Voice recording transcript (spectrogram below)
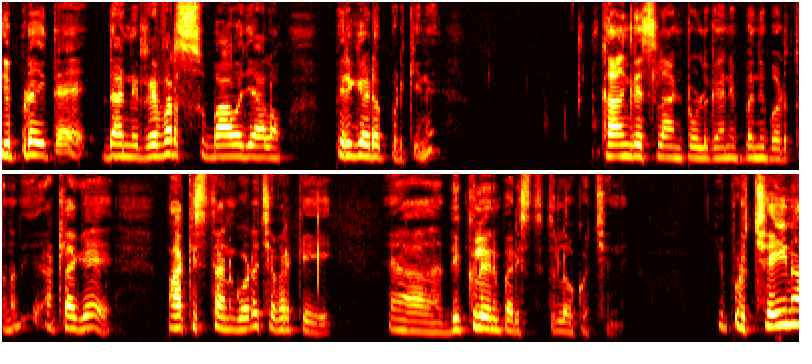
ఇప్పుడైతే దాన్ని రివర్స్ భావజాలం పెరిగేటప్పటికీనే కాంగ్రెస్ లాంటి వాళ్ళు కానీ ఇబ్బంది పడుతున్నది. అట్లాగే పాకిస్తాన్ కూడా చివరికి దిక్కులేని పరిస్థితుల్లోకి వచ్చింది. ఇప్పుడు చైనా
